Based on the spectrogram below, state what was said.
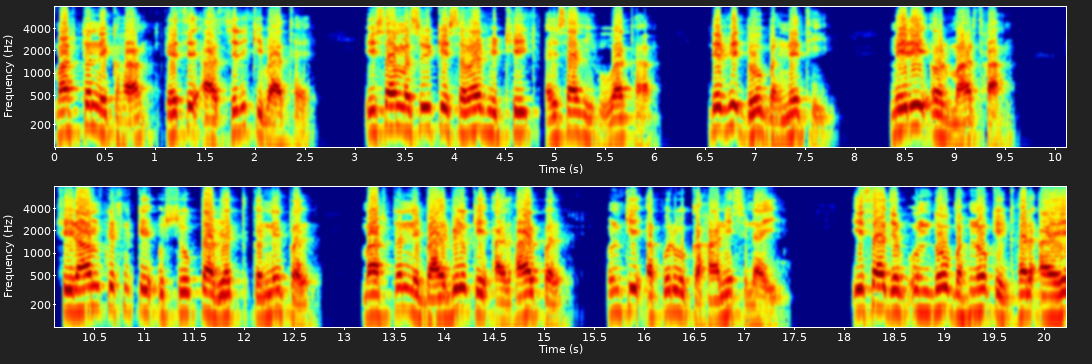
मास्टर ने कहा, कैसे आश्चर्य की बात है। ईसा मसीह के समय भी ठीक ऐसा ही हुआ था। वे भी दो बहनें थी, मेरी और मार्था श्री रामकृष्ण के उत्सुकता व्यक्त करने पर मास्टर ने बाइबल के आधार पर उनकी अपूर्व कहानी सुनाई। ईसा जब उन दो बहनों के घर आए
